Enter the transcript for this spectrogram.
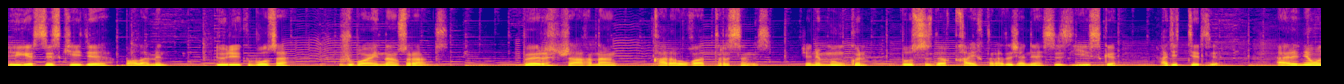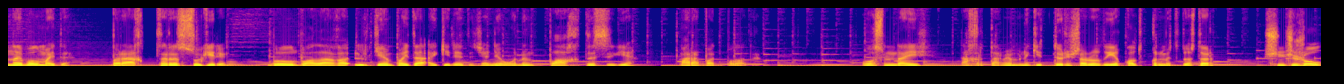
Егер сіз кейде баламен дөрекі болса жұбайынан сұраңыз бір жағынан қарауға тырысыңыз және мүмкін бұл сізді қайықтырады және сіз ескі әдеттерде. Әрине оңай болмайды. Бірақ тырысу керек. Бұл балаға үлкен пайда әкеледі және оның бақыты сізге марапат болады. Осындай тақырыптармен мінекей төртінші тақырыпқа келіп қалдық құрметті достар. Үшінші жол.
